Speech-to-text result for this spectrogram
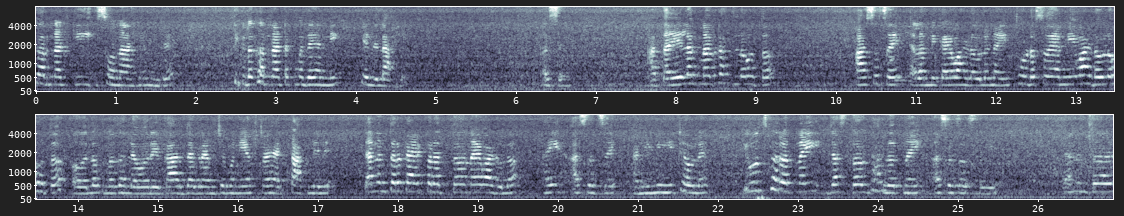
कर्नाटकी सोनं आहे म्हणजे. तिकडं कर्नाटकमध्ये यांनी केलेलं आहे. असं. आता हे लग्नात घातलं होतं. असंच आहे. याला मी काय वाढवलं नाही. थोडंसं यांनी वाढवलं होतं. लग्न झाल्यावर एक अर्धा ग्रॅमचे मनी एक्स्ट्रा ह्यात टाकलेले. त्यानंतर काय परत नाही वाढवलं. आहे असंच आहे. आणि मीही ठेवलं आहे यूज करत नाही. जास्त घालत नाही. असंच असतं मी त्यानंतर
